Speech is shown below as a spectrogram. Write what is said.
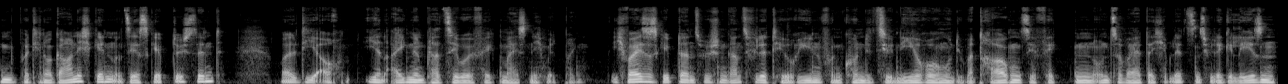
Homöopathie noch gar nicht kennen und sehr skeptisch sind, weil die auch ihren eigenen Placebo-Effekt meist nicht mitbringen. Ich weiß, es gibt da inzwischen ganz viele Theorien von Konditionierung und Übertragungseffekten und so weiter. Ich habe letztens wieder gelesen,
